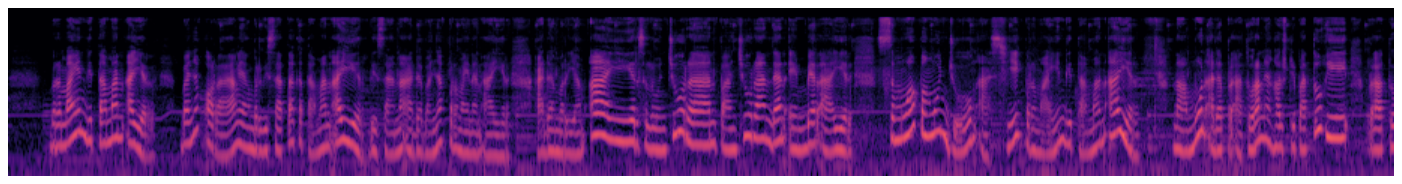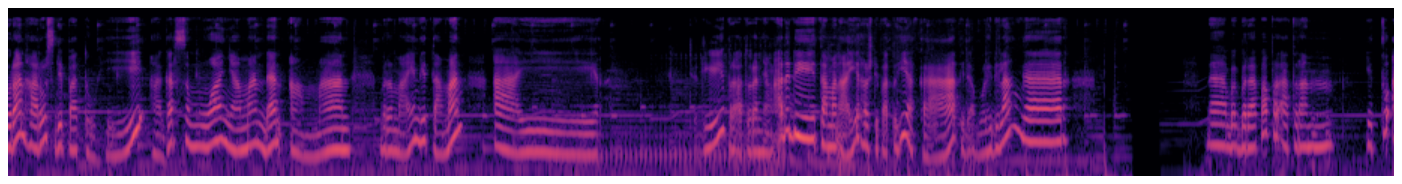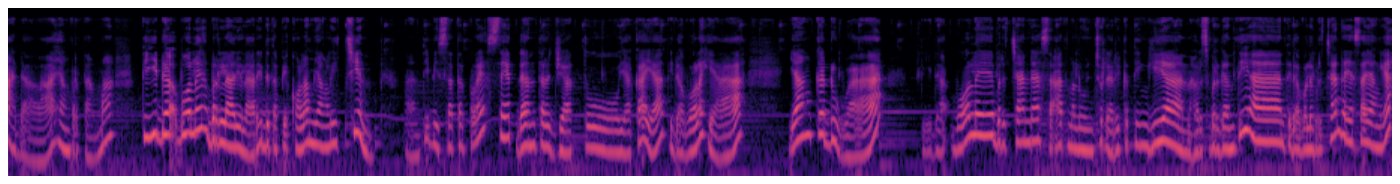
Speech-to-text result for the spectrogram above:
Bermain di taman air banyak orang yang berwisata ke taman air. Di sana ada banyak permainan air. Ada meriam air, seluncuran, pancuran, dan ember air. Semua pengunjung asyik bermain di taman air. Namun ada peraturan yang harus dipatuhi. Peraturan harus dipatuhi agar semua nyaman dan aman bermain di taman air. Jadi peraturan yang ada di taman air harus dipatuhi ya kak, tidak boleh dilanggar. Nah beberapa peraturan itu adalah yang pertama tidak boleh berlari-lari di tepi kolam yang licin. Nanti bisa terpeleset dan terjatuh ya kak ya. Tidak boleh ya. Yang kedua tidak boleh bercanda saat meluncur dari ketinggian. Harus bergantian. Tidak boleh bercanda ya sayang ya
